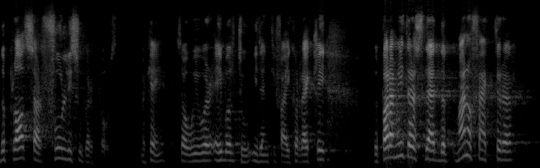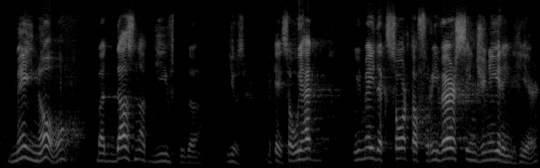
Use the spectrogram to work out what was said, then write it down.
The plots are fully superposed, okay? So we were able to identify correctly the parameters that the manufacturer may know, but does not give to the user. Okay, so we had, we made a sort of reverse engineering here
